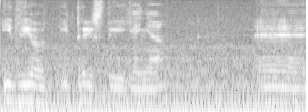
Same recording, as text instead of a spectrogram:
ή δύο ή τρεις στη γενιά ε,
